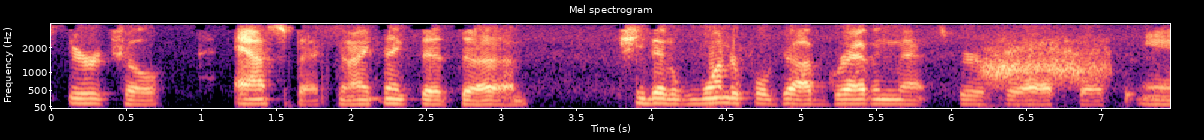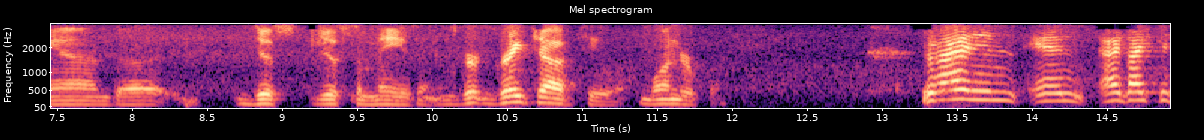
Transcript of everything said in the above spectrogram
spiritual aspect. And I think that uh, she did a wonderful job grabbing that spiritual aspect, and uh, just just amazing. Gr- Great job, Tila. Wonderful. Right, and and I'd like to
